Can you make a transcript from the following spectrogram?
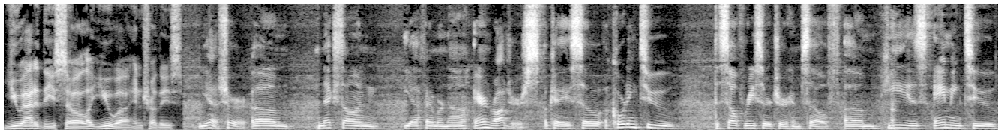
You added these, so I'll let you uh, intro these. Yeah, sure. Um, next on Yeah Fam or Nah, Aaron Rodgers. Okay, so according to the self researcher himself, um, he is aiming to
